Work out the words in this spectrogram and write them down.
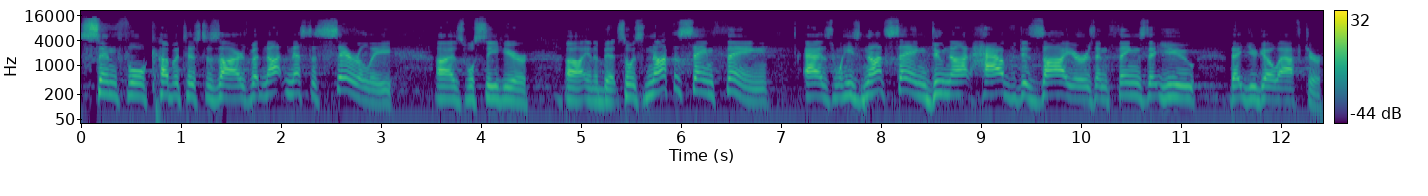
sinful, covetous desires, but not necessarily, uh, as we'll see here uh, in a bit. So it's not the same thing as when he's not saying do not have desires and things that you that you go after.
